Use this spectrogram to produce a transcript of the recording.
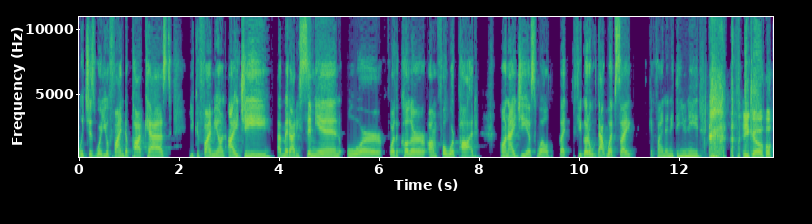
which is where you'll find the podcast. You can find me on IG at Merari Simeon or for the Color um, Forward Pod on IG as well. But if you go to that website, can find anything you need. there you go.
